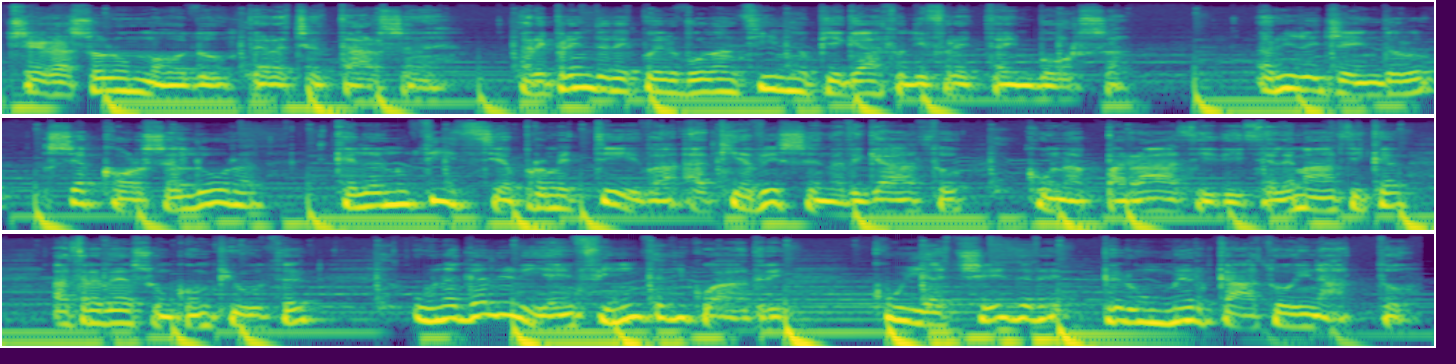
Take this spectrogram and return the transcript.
C'era solo un modo per accertarsene, riprendere quel volantino piegato di fretta in borsa. Rileggendolo, si accorse allora che la notizia prometteva a chi avesse navigato con apparati di telematica attraverso un computer una galleria infinita di quadri cui accedere per un mercato in atto.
